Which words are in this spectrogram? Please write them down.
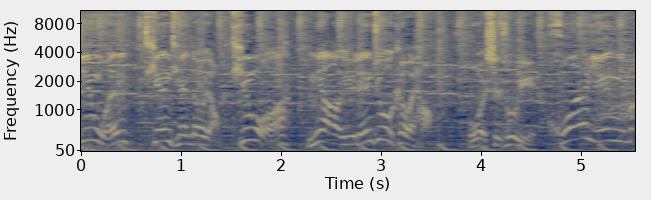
新闻天天都有，听我妙语连珠。各位好，我是朱宇，欢迎你们！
